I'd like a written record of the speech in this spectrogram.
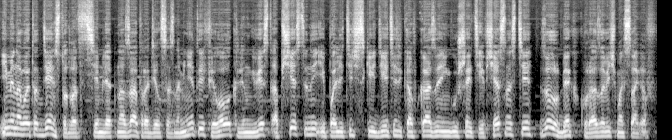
Именно в этот день, 127 лет назад, родился знаменитый филолог, лингвист, общественный и политический деятель Кавказа и Ингушетии, в частности, Заурбек Куразович Мальсагов.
